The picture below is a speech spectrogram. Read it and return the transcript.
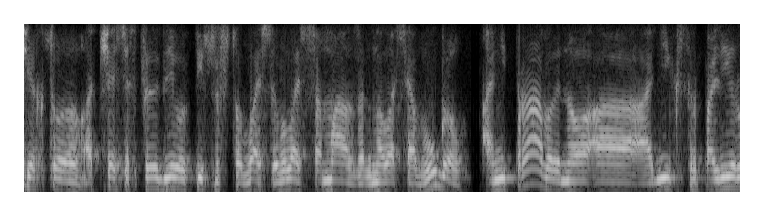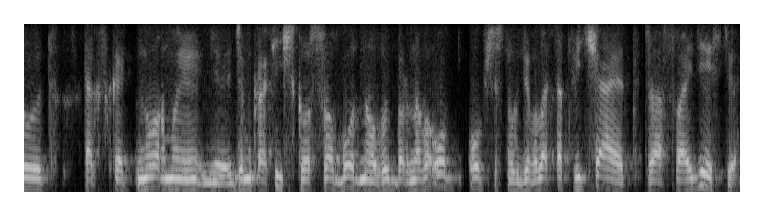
те, кто отчасти справедливо пишут, что власть, власть сама загналась в угол, они правы, но а, они экстраполируют так сказать, нормы демократического свободного выборного общества, где власть отвечает за свои действия.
